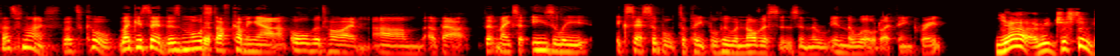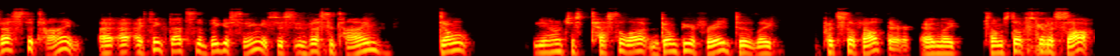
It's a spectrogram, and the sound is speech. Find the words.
That's nice. That's cool. Like you said, there's more yeah. stuff coming out all the time um, about that makes it easily accessible to people who are novices in the in the world. I think, right? Yeah, I mean, just invest the time. I, I think that's the biggest thing. Is just invest the time. Don't you know? Just test a lot and don't be afraid to like put stuff out there. And like some stuff's gonna suck,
